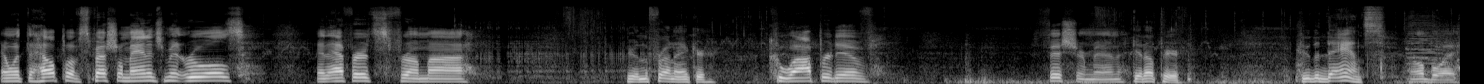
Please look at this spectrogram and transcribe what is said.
And with the help of special management rules and efforts from uh, You're in the front anchor. cooperative fishermen. Get up here. Do the dance. Oh boy.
